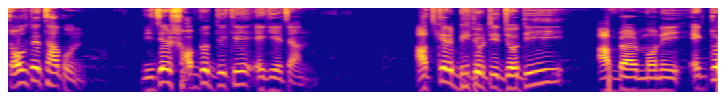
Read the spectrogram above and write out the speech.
চলতে থাকুন, নিজের শব্দের দিকে এগিয়ে যান। আজকের ভিডিওটি যদি আপনার মনে একটু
